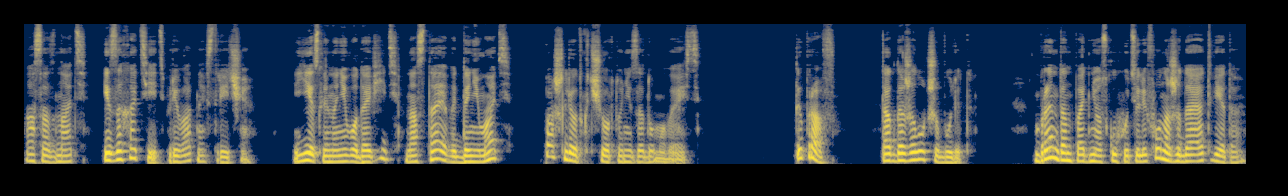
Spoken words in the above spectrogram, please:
осознать и захотеть приватной встречи. Если на него давить, настаивать, донимать, пошлет к черту, не задумываясь. Ты прав. Так даже лучше будет. Брендон поднес к уху телефон, ожидая ответа.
